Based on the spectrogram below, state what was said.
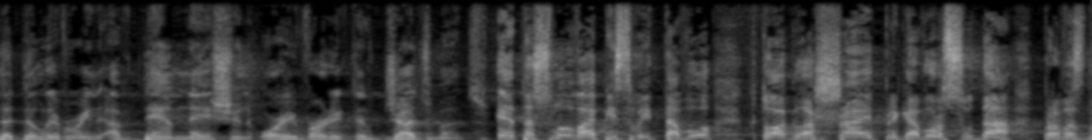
the delivering of damnation or a verdict of judgment. Это слово описывает того, кто оглашает приговор суда, провозглашает,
